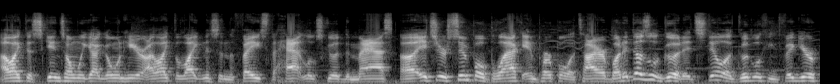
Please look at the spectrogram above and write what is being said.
I like the skin tone we got going here. I like the likeness in the face. The hat looks good. The mask. Uh, it's your simple black and purple attire, but it does look good. It's still a good-looking figure.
